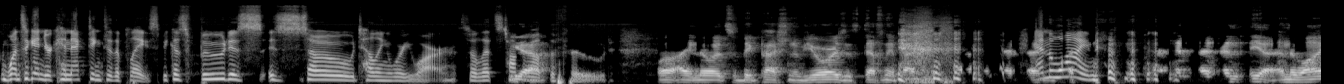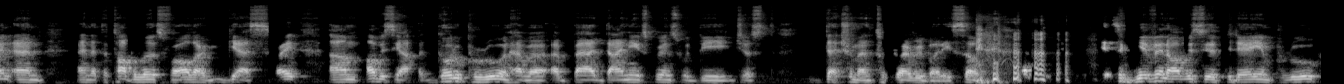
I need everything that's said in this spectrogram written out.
once again you're connecting to the place because food is is so telling where you are. So let's talk yeah. about the food. Well, I know it's a big passion of yours. It's definitely a passion. and, and, and, the wine. and, and, yeah, and the wine and and at the top of the list for all our guests, right? Um, obviously, uh, go to Peru and have a, a bad dining experience would be just detrimental to everybody. So it's a given, obviously, that today in Peru,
